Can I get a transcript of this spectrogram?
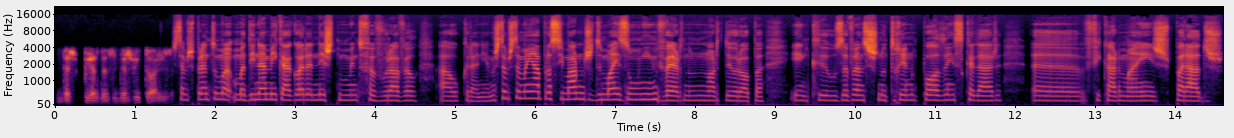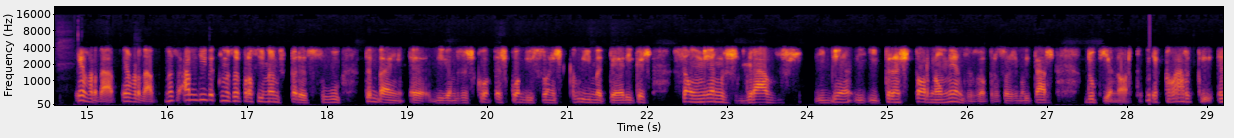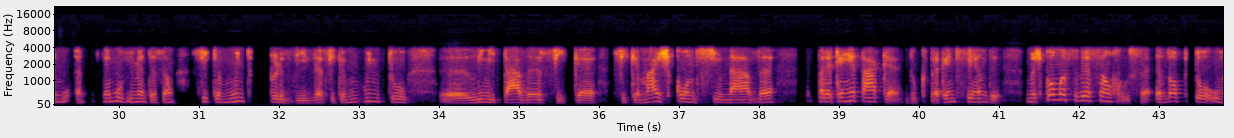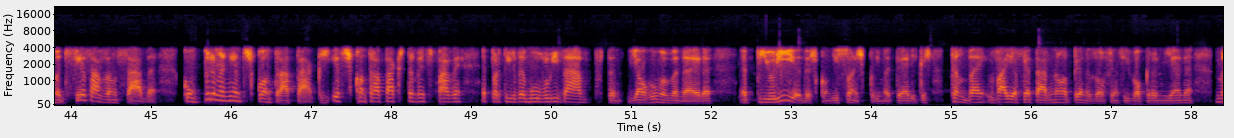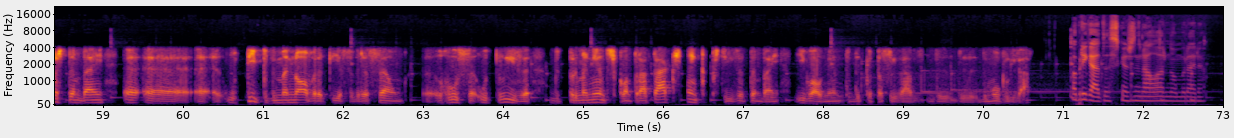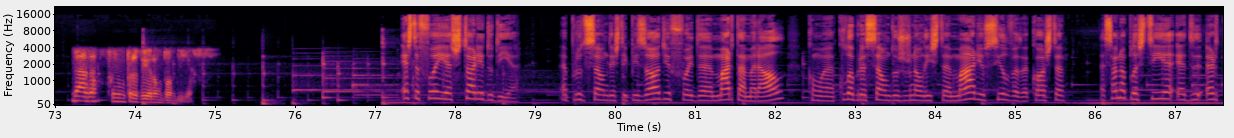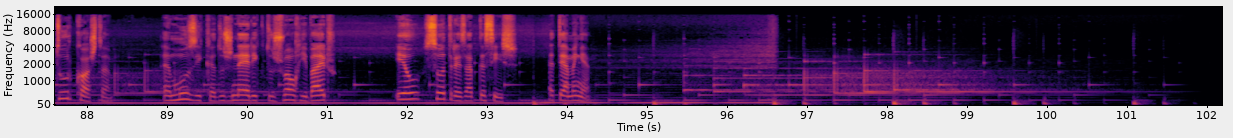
das perdas e das vitórias. Estamos perante uma, uma, dinâmica agora neste momento favorável à Ucrânia, mas estamos também a aproximar-nos de mais um inverno no norte da Europa, em que os avanços no terreno podem, se calhar, uh, ficar mais parados. É verdade, é verdade. Mas à medida que nos aproximamos para sul, também, uh, digamos, as, as condições climatéricas são menos graves e, e, e, transtornam menos as operações militares do que a norte. É claro que a, a, a movimentação fica muito perdida, fica muito uh, limitada, fica, fica mais condicionada para quem ataca do que para quem defende. Mas como a Federação Russa adoptou uma defesa avançada com permanentes contra-ataques, esses contra-ataques também se fazem a partir da mobilidade. Portanto, de alguma maneira, a pioria das condições climatéricas também vai afetar não apenas a ofensiva ucraniana, mas também uh, uh, uh, o tipo de manobra que a Federação Russa utiliza de permanentes contra-ataques, em que precisa também, igualmente, de capacidade de, de, de mobilidade. Obrigada, Sr. General Arno Moreira. Nada, foi um prazer, um bom dia. Esta foi a história do dia. A produção deste episódio foi da Marta Amaral, com a colaboração do jornalista Mário Silva da Costa. A sonoplastia é de Artur Costa. A música do genérico do João Ribeiro. Eu sou a Teresa Abcacis. Até amanhã.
